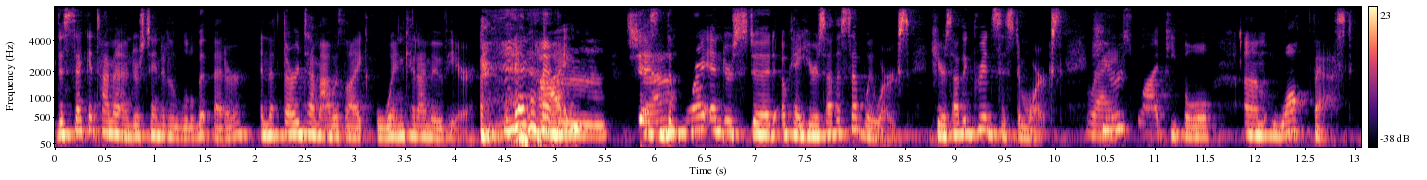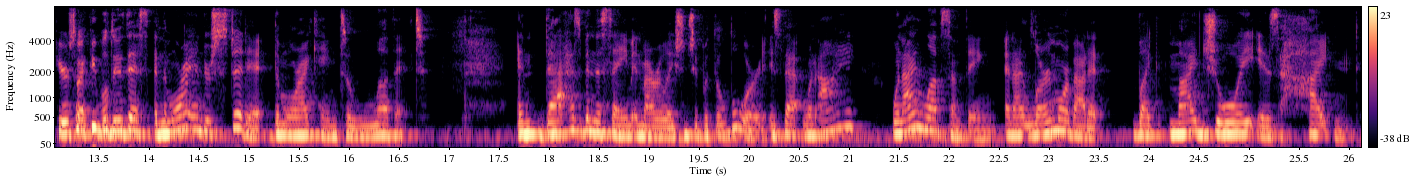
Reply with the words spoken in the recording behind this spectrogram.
The second time I understand it a little bit better. And the third time I was like, when can I move here? and I mm-hmm. just, yeah. the more I understood, okay, here's how the subway works. Here's how the grid system works. Right. Here's why people um, walk fast. Here's why people do this. And the more I understood it, the more I came to love it. And that has been the same in my relationship with the Lord is that when I when I love something and I learn more about it, like my joy is heightened.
